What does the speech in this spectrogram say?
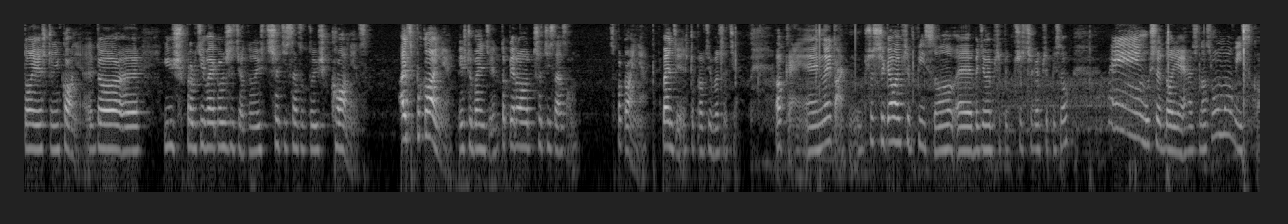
To jeszcze nie koniec. To e, już Prawdziwego Życia, to już trzeci sezon, to już koniec. Ale spokojnie, jeszcze będzie. Dopiero trzeci sezon. Spokojnie, będzie jeszcze Prawdziwe Życie. Okej, e, no i tak, przestrzegamy przepisu, e, będziemy przestrzegać przepisów. I muszę dojechać na złomowisko.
